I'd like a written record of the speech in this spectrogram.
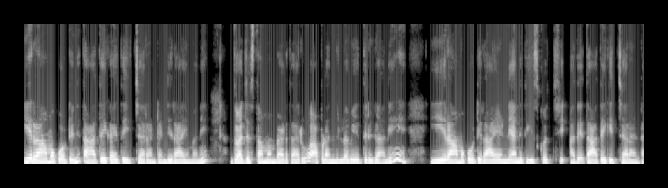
ఈ రామకోటిని తాతయ్యకి అయితే ఇచ్చారంటండి రాయమని. ధ్వజస్తంభం పెడతారు. అప్పుడు అందులో వేతురు కానీ ఈ రామకోటి రాయండి అని తీసుకొచ్చి అదే తాతయ్యకి ఇచ్చారంట.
